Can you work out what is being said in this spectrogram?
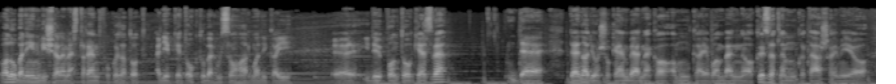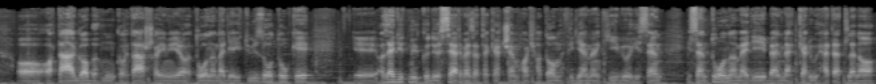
Valóban én viselem ezt a rendfokozatot egyébként október 23-ai időponttól kezdve, de, de nagyon sok embernek a, a munkája van benne, a közvetlen munkatársaimé, a, a, a tágabb munkatársaimé, a Tolna megyei tűzoltóké. Az együttműködő szervezeteket sem hagyhatom figyelmen kívül, hiszen, hiszen Tolna megyében megkerülhetetlen a,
